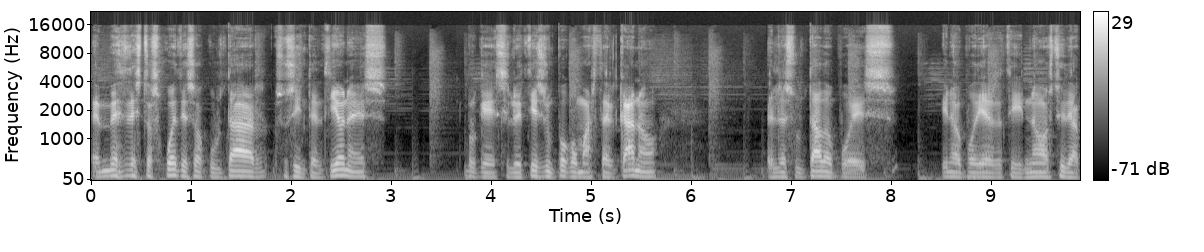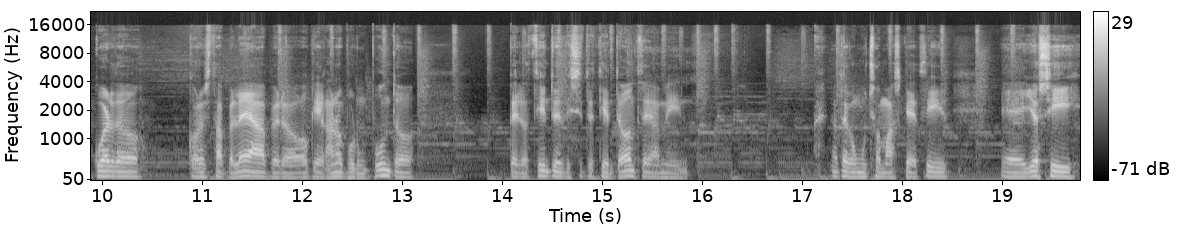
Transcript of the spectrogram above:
en vez de estos jueces ocultar sus intenciones, porque si lo hiciese un poco más cercano, el resultado, pues, y no podías decir, no estoy de acuerdo con esta pelea, pero ok, ganó por un punto, pero 117-111, a mí no tengo mucho más que decir. Eh, yo sí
